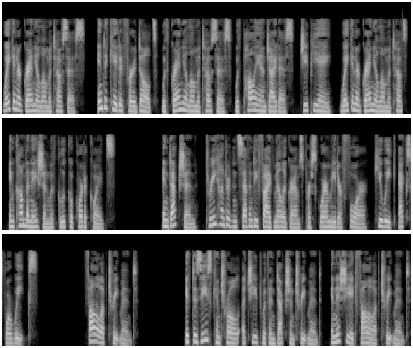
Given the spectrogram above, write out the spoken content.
Wegener granulomatosis. Indicated for adults with granulomatosis with polyangiitis, GPA, Wegener granulomatosis, in combination with glucocorticoids. Induction, 375 mg per square meter 4, q week x 4 weeks. Follow-up treatment. If disease control achieved with induction treatment, initiate follow-up treatment.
